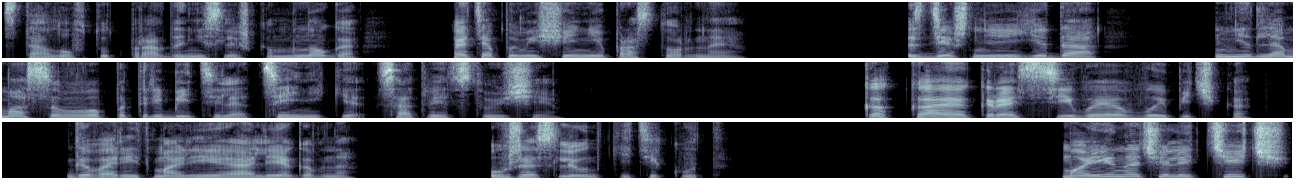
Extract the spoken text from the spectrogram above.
Столов тут, правда, не слишком много, хотя помещение просторное. Здешняя еда не для массового потребителя, ценники соответствующие. «Какая красивая выпечка!» — говорит Мария Олеговна. Уже слюнки текут. «Мои начали течь,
